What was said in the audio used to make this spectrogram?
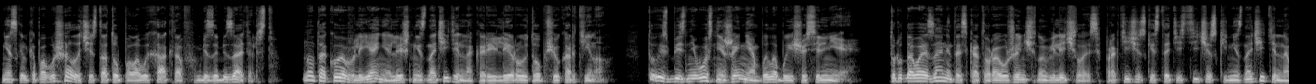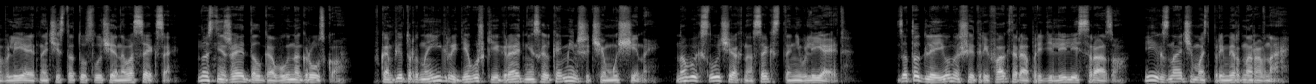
несколько повышало частоту половых актов без обязательств. Но такое влияние лишь незначительно коррелирует общую картину. То есть без него снижение было бы еще сильнее. Трудовая занятость, которая у женщин увеличилась, практически статистически незначительно влияет на частоту случайного секса, но снижает долговую нагрузку. В компьютерные игры девушки играют несколько меньше, чем мужчины, но в их случаях на секс это не влияет. Зато для юношей три фактора определились сразу, и их значимость примерно равна.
